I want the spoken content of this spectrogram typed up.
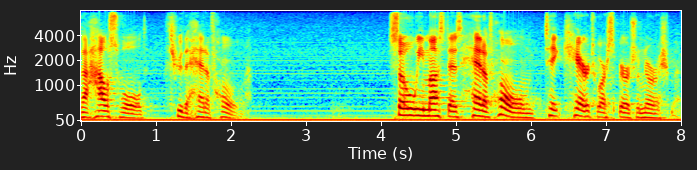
the household through the head of home. So we must, as head of home, take care to our spiritual nourishment.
